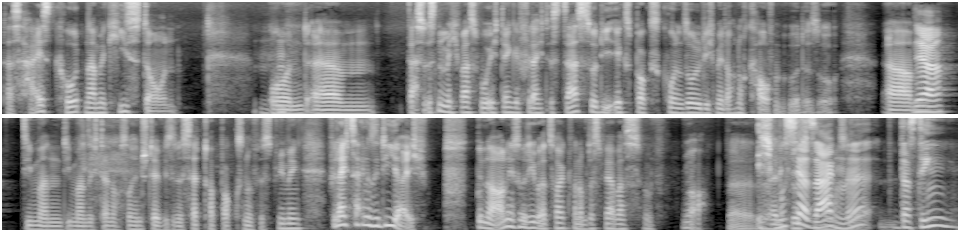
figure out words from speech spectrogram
Das heißt Codename Keystone. Mhm. Und ähm, das ist nämlich was, wo ich denke, vielleicht ist das so die Xbox-Konsole, die ich mir doch noch kaufen würde. So. Ähm, Ja. die man, die man sich dann noch so hinstellt wie so eine Set-Top-Box nur für Streaming. Vielleicht zeigen sie die ja. Ich bin da auch nicht so überzeugt von, aber das wäre was, ja. Ich muss ja sagen, ne, das Ding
